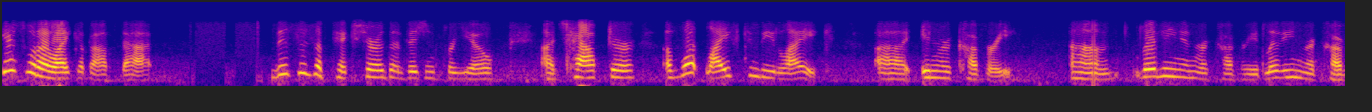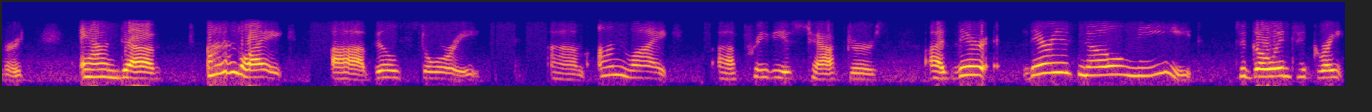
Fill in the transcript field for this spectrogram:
Here's what I like about that. This is a picture, the vision for you, a chapter of what life can be like uh, in recovery, um, living in recovery, living recovered. And uh, unlike uh, Bill's story, um, unlike uh, previous chapters, uh, there there is no need to go into great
